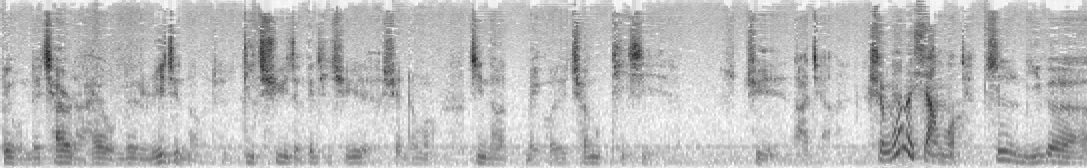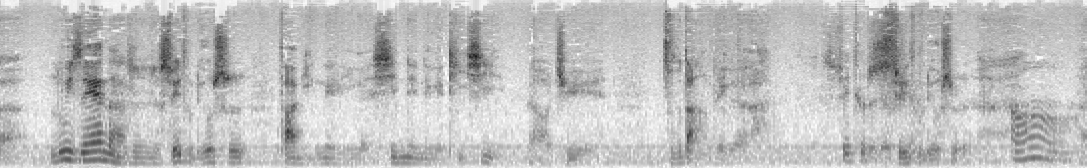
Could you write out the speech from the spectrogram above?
被我们的 Charter 还有我们的 regional 就是地区整个地区选中，进到美国的全国体系去拿奖。”什么样的项目？是一个 Louisiana 是水土流失发明的一个新的那个体系，然后去阻挡这个水土水。土流失。哦，啊，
